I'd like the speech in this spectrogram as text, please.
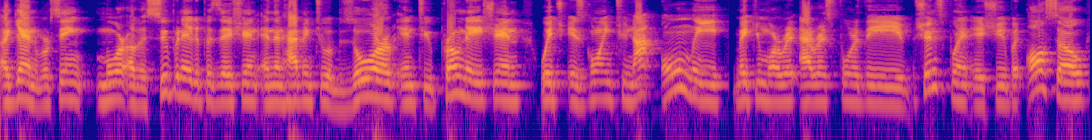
again, we're seeing more of a supinated position and then having to absorb into pronation, which is going to not only make you more at risk for the shin splint issue, but also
